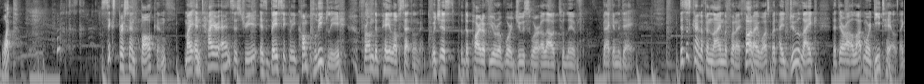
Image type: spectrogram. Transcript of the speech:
what? 6% Balkans. My entire ancestry is basically completely from the Pale of Settlement, which is the part of Europe where Jews were allowed to live back in the day. This is kind of in line with what I thought I was, but I do like that there are a lot more details, like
